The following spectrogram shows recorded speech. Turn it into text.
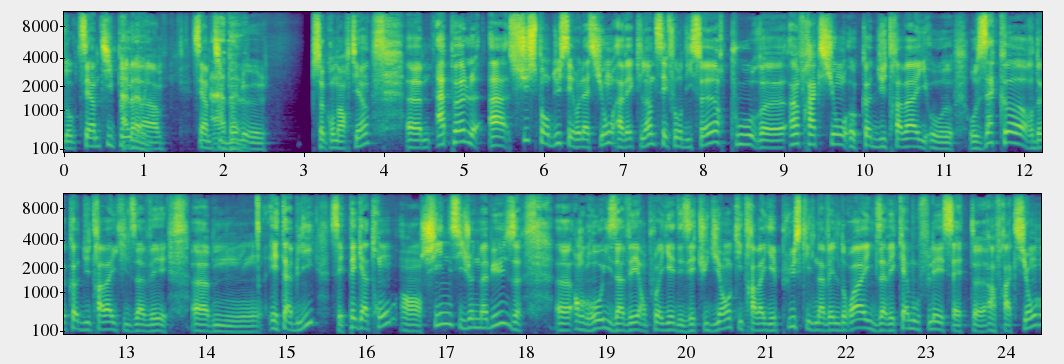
Donc c'est un petit peu, ah bah c'est un petit ah peu bah le, ce qu'on en retient. Euh, Apple a suspendu ses relations avec l'un de ses fournisseurs pour euh, infraction au code du travail, aux, accords de code du travail qu'ils avaient euh, établis. C'est Pegatron en Chine, si je ne m'abuse. en gros, ils avaient employé des étudiants qui travaillaient plus qu'ils n'avaient le droit. Ils avaient camouflé cette infraction.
